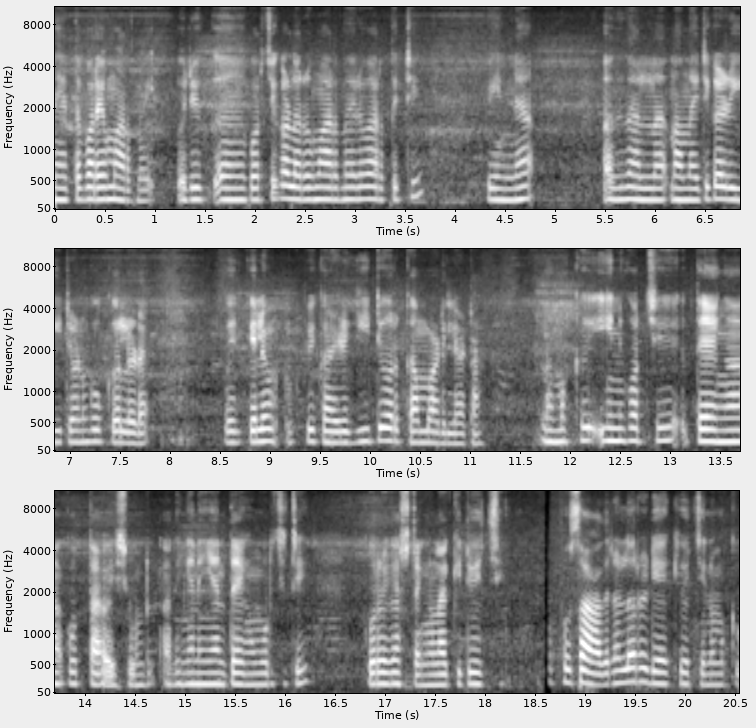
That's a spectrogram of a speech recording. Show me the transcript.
നേരത്തെ പറയാൻ മറന്നുപോയി. ഒരു കുറച്ച് കളറ് മാറുന്നവരെ വറുത്തിട്ട് പിന്നെ അത് നല്ല നന്നായിട്ട് കഴുകിയിട്ട് വേണം കുക്കറിലിടാൻ ഒരിക്കലും കഴുകിയിട്ട് വറുക്കാൻ പാടില്ല കേട്ടോ നമുക്ക് ഇതിന് കുറച്ച് തേങ്ങ കൊത്താവശ്യമുണ്ട് അതിങ്ങനെ ഞാൻ തേങ്ങ മുറിച്ചിട്ട് കുറേ കഷ്ണങ്ങളാക്കിയിട്ട് വെച്ച്. അപ്പോൾ സാധനമെല്ലാം റെഡിയാക്കി വെച്ച് നമുക്ക്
